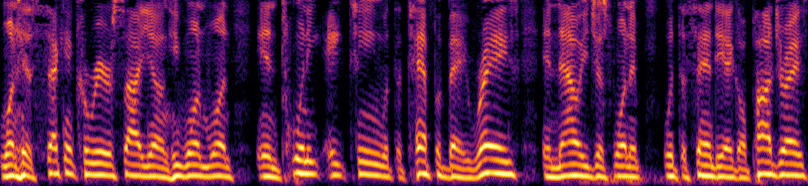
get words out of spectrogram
won his second career Cy Young. He won one in 2018 with the Tampa Bay Rays, and now he just won it with the San Diego Padres.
